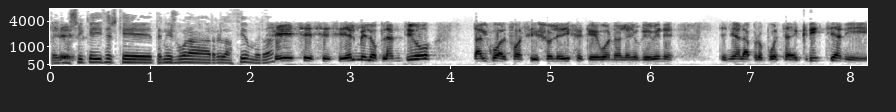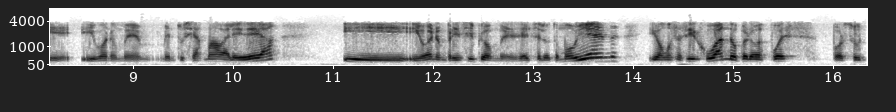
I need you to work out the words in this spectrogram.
pero sí, Sí. que dices que tenéis buena relación, ¿verdad? Sí, sí, sí, sí, él me lo planteó tal cual fue así. Yo le dije que bueno, el año que viene tenía la propuesta de Cristian y, y bueno, me, entusiasmaba la idea y, y bueno, en principio me- él se lo tomó bien, íbamos a seguir jugando, pero después por su,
